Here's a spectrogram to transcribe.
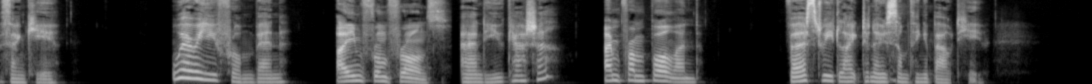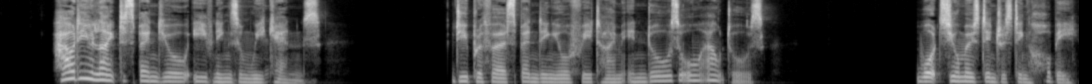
Thank you. Where are you from, Ben? I'm from France. And you, Kasia? I'm from Poland. First, we'd like to know something about you. How do you like to spend your evenings and weekends? Do you prefer spending your free time indoors or outdoors? What's your most interesting hobby?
